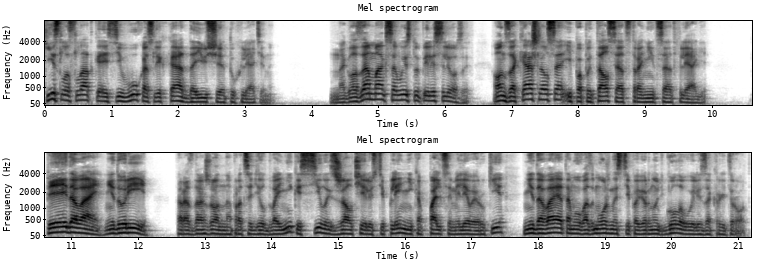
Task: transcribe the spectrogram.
Кисло-сладкая сивуха, слегка отдающая тухлятины. На глаза Макса выступили слезы. Он закашлялся и попытался отстраниться от фляги. «Пей давай, не дури!» Раздраженно процедил двойник и с силой сжал челюсти пленника пальцами левой руки, не давая тому возможности повернуть голову или закрыть рот.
